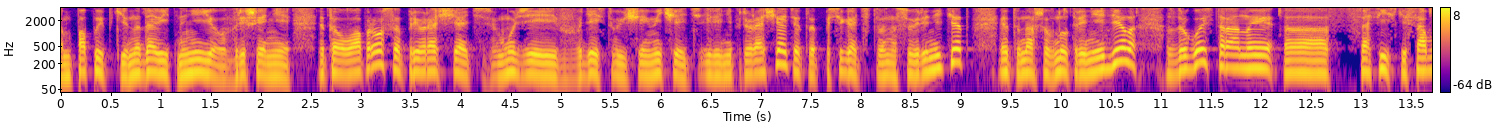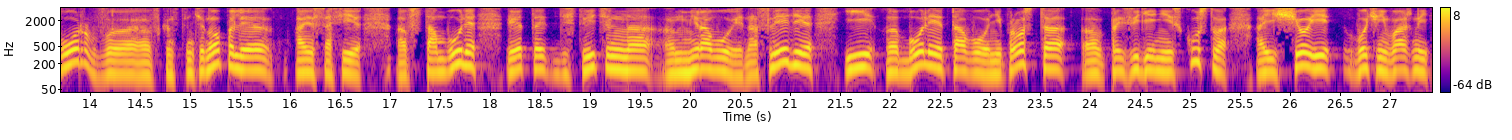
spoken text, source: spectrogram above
там, попытки надавить на нее в решении этого вопроса, превращать музей в действующую мечеть или не превращать, это посягательство на суверенитет, это наше внутреннее дело. С другой стороны, э, Софийский собор в, в Константинополе, Айя София э, в Стамбуле, это действительно мировое наследие, и э, более того, не просто произведение искусства, а еще и очень важный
